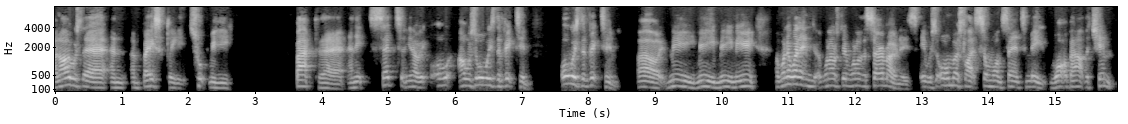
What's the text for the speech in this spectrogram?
And I was there, and and basically it took me back there, and it said to you know it, I was always the victim, always the victim. Oh, me, me, me, me. And when I went in, when I was doing one of the ceremonies, it was almost like someone saying to me, "What about the chimp?"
